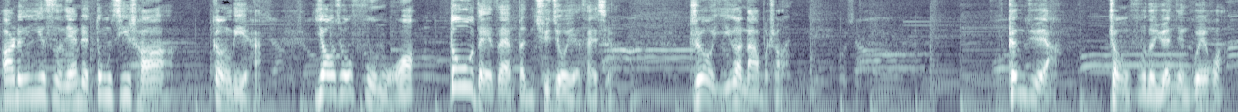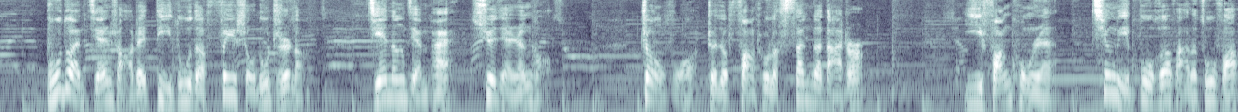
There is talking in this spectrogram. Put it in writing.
二零一四年这东西城啊，更厉害。要求父母都得在本区就业才行，只有一个那不成。根据啊政府的远景规划，不断减少这帝都的非首都职能，节能减排，削减人口，政府这就放出了三个大招：以房控人，清理不合法的租房，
